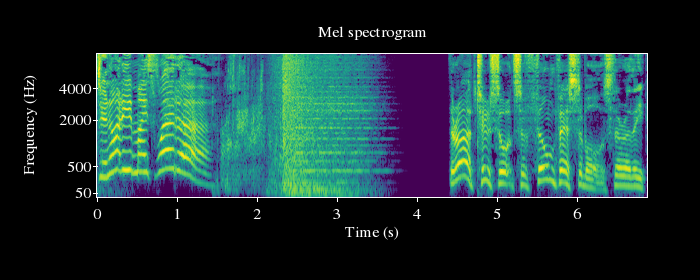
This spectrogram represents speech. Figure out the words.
Do not eat my sweater. There are two sorts of film festivals. There are the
